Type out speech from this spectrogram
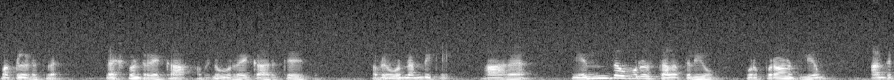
மக்களிடத்தில் லக்ஷ்மண் ரேகா அப்படின்னு ஒரு ரேகா இருக்குது அப்படின்னு ஒரு நம்பிக்கை. ஆக எந்த ஒரு ஸ்தலத்துலேயும் ஒரு புராணத்துலேயும் அந்த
